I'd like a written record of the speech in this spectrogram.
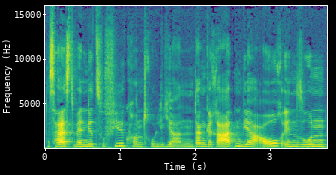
Das heißt, wenn wir zu viel kontrollieren, dann geraten wir auch in so einen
